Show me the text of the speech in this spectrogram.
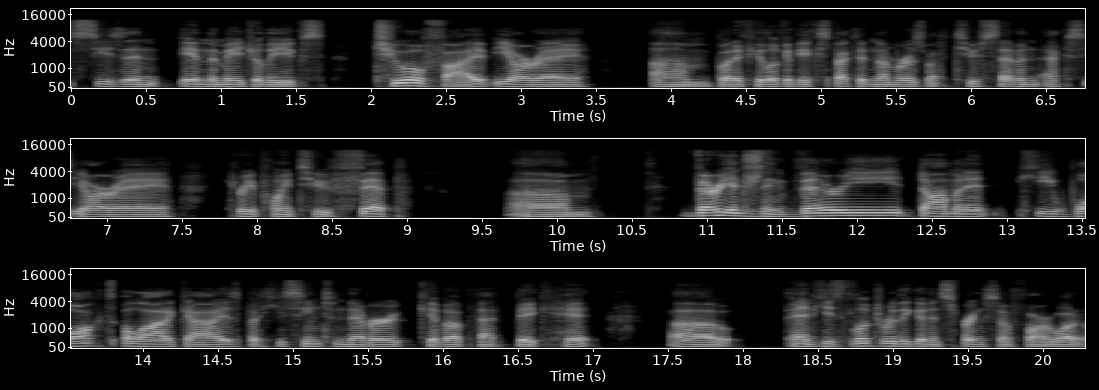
season in the major leagues, 205 ERA. Um, but if you look at the expected numbers, about a 2.7 xERA, 3.2 FIP. Um, very interesting, very dominant. He walked a lot of guys, but he seemed to never give up that big hit. Uh, and he's looked really good in spring so far. What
